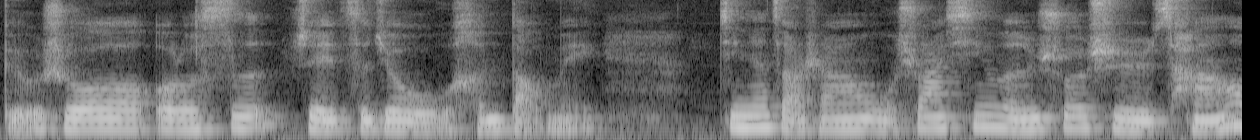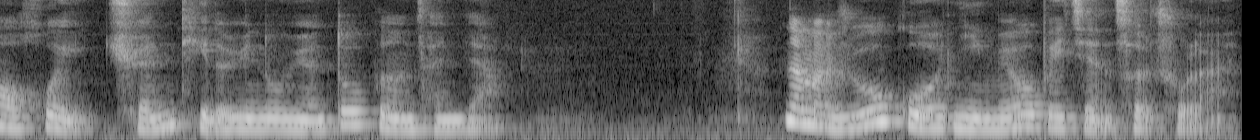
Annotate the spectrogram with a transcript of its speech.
比如说俄罗斯这一次就很倒霉。今天早上我刷新闻，说是残奥会全体的运动员都不能参加。那么，如果你没有被检测出来，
